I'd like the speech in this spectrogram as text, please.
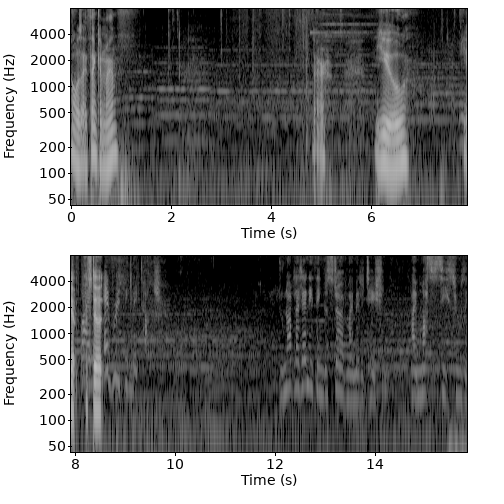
How was I thinking, man? There. You. Yep, let's do it. Do not let anything disturb my meditation. I must see through the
